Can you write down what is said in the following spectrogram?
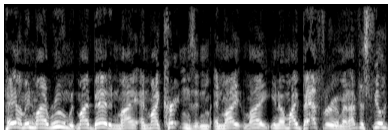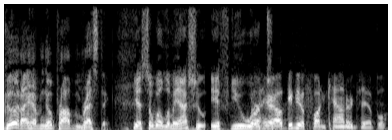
"Hey, I'm in my room with my bed and my and my curtains and and my my you know my bathroom, and I just feel good. I have no problem resting." Yeah. So, Will, let me ask you: if you were Well, here to- I'll give you a fun counterexample.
